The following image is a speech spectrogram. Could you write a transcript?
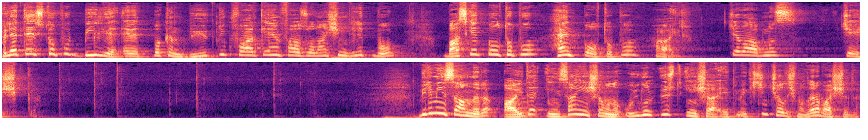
Pilates topu, bilye. Evet bakın büyüklük farkı en fazla olan şimdilik bu. Basketbol topu, handbol topu. Hayır. Cevabımız C şıkkı. Bilim insanları ayda insan yaşamına uygun üst inşa etmek için çalışmalara başladı.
